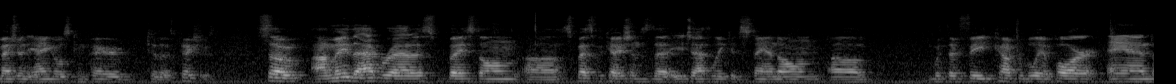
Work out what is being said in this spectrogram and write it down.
measure the angles compared to those pictures. So I made the apparatus based on uh, specifications that each athlete could stand on uh, with their feet comfortably apart and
